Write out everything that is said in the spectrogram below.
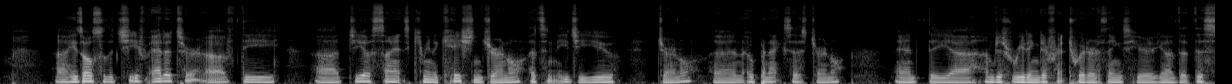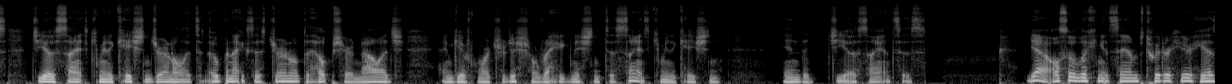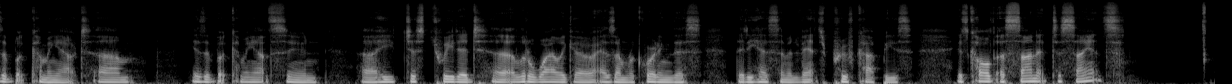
Uh, he's also the chief editor of the uh, Geoscience Communication Journal. That's an EGU journal, an open access journal. And the uh, I'm just reading different Twitter things here. You know that this Geoscience Communication Journal it's an open access journal to help share knowledge and give more traditional recognition to science communication in the geosciences. Yeah, also looking at Sam's Twitter here, he has a book coming out. Um, he has a book coming out soon. Uh, he just tweeted uh, a little while ago, as I'm recording this, that he has some advanced proof copies. It's called A Sonnet to Science.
